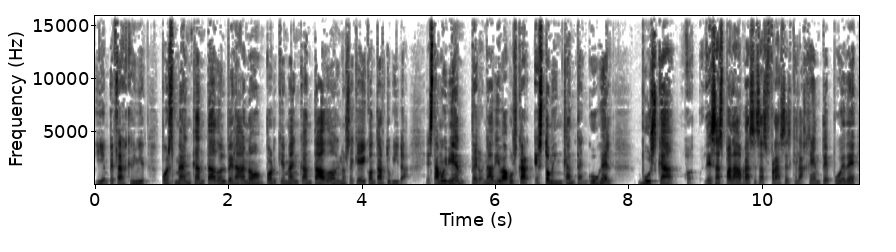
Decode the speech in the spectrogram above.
y empezar a escribir, pues me ha encantado el verano porque me ha encantado y no sé qué, y contar tu vida. Está muy bien, pero nadie va a buscar esto me encanta en Google. Busca esas palabras, esas frases que la gente puede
